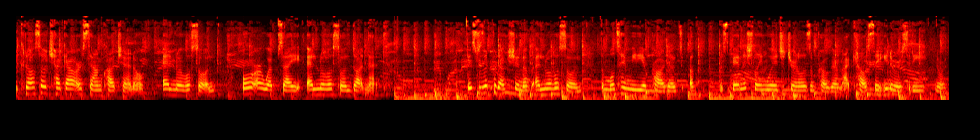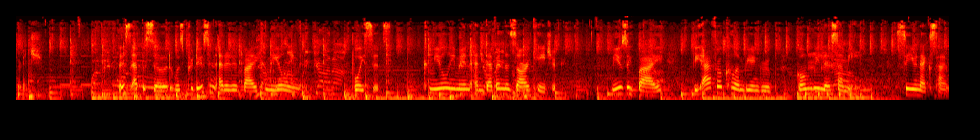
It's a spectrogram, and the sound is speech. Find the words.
you can also check out our SoundCloud channel, El Nuevo Sol, or our website, elnuevosol.net. This was a production of El Nuevo Sol, the multimedia project of the Spanish language journalism program at Cal State University, Northridge. This episode was produced and edited by Camille Lehmann. Voices Camille Lehmann and Devin Nazar Cager. Music by the Afro Colombian group Kombilesa Mi. See you next time.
